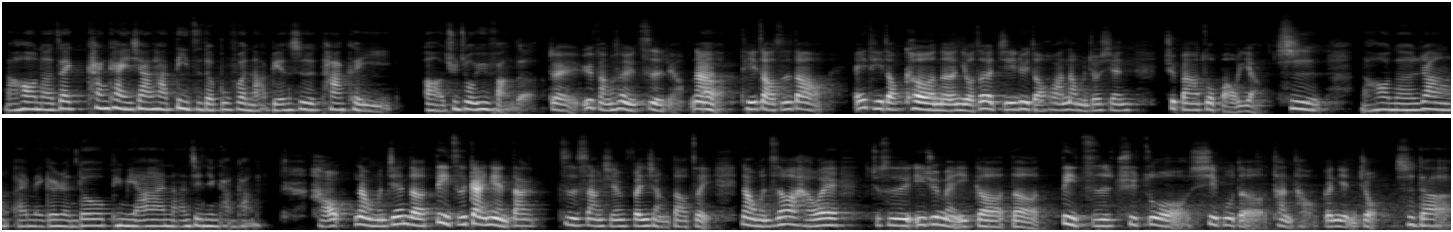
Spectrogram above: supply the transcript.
然后呢再看看一下他地支的部分哪边是他可以呃去做预防的。对，预防胜于治疗。那嗯提早知道，哎、提早可能有这个几率的话，那我们就先去帮他做保养。是，然后呢，让哎每个人都平平安安，然后健健康康。好，那我们今天的地支概念大致上先分享到这里。那我们之后还会就是依据每一个的地支去做细部的探讨跟研究。是的，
